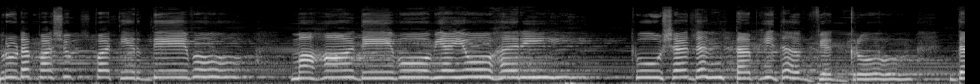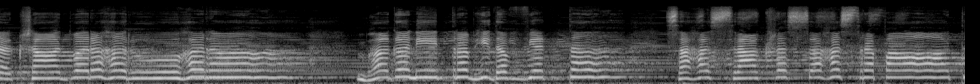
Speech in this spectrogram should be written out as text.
मृडपशुपतिर्देवो महादेवो व्ययो हरि पूषदन्तभिदव्यग्रो दक्षाद्वरहरोहरा भगनेत्रभिदव्यक्त सहस्राक्षः सहस्रपात्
